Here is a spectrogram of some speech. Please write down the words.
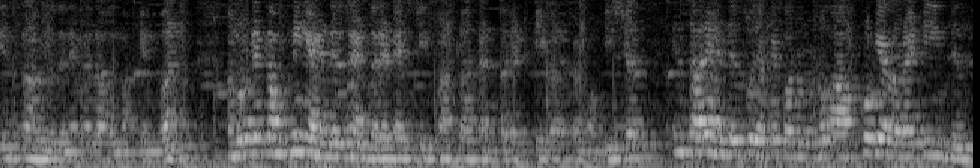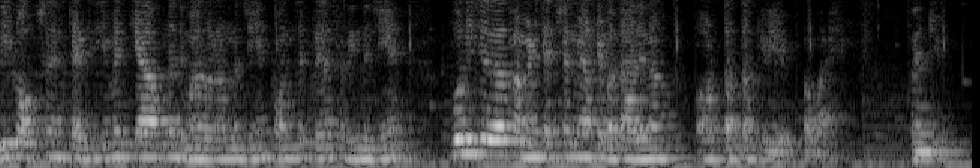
Instagram user name है राहुल मार्किन वन. हम लोग के कंपनी के हैंडल्स हैं at smart plus at the rate fever FM official इन सारे हैंडल्स को जाके फॉलो करो। आपको क्या लग रहा है कि दिल्ली को ऑप्शन स्ट्रेटजी में? क्या अपना दिमाग लगाना चाहिए? कौन से प्लेयर्स खरीदने चाहिए? वो नीचे जरा कमेंट सेक्शन में आके बता देना और तब तक के लिए bye bye thank you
